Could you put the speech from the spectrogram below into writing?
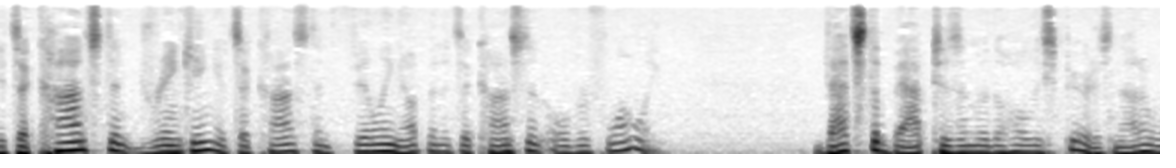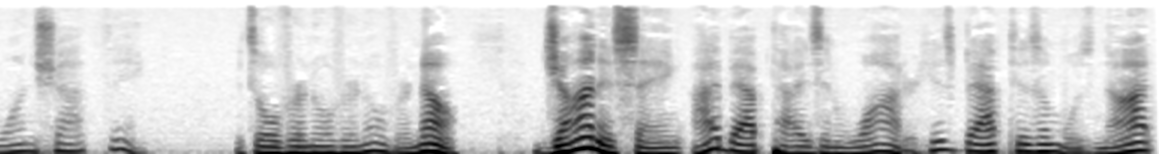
It's a constant drinking, it's a constant filling up, and it's a constant overflowing. That's the baptism of the Holy Spirit. It's not a one shot thing, it's over and over and over. Now, John is saying, I baptize in water. His baptism was not,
